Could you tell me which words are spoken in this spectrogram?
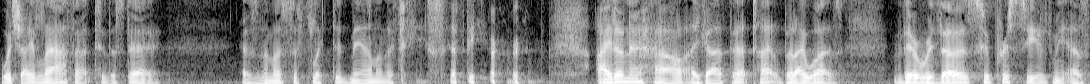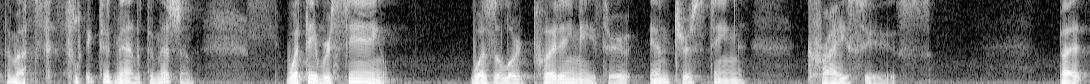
which I laugh at to this day, as the most afflicted man on the face of the earth. I don't know how I got that title, but I was. There were those who perceived me as the most afflicted man at the mission. What they were seeing was the Lord putting me through interesting crises. But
